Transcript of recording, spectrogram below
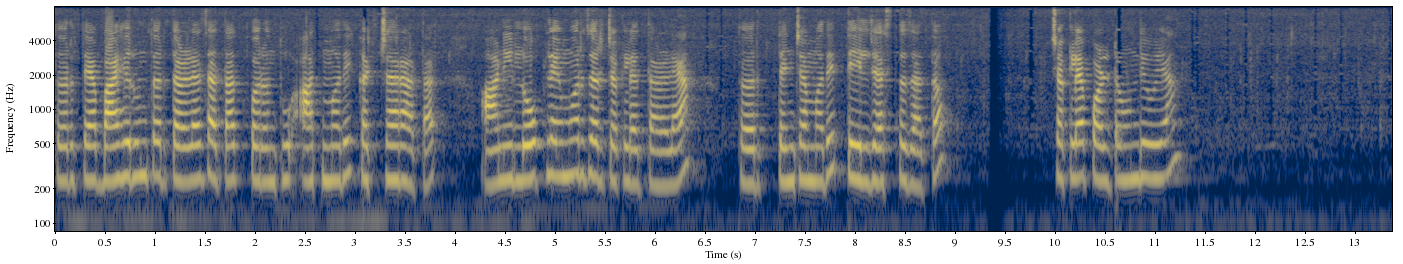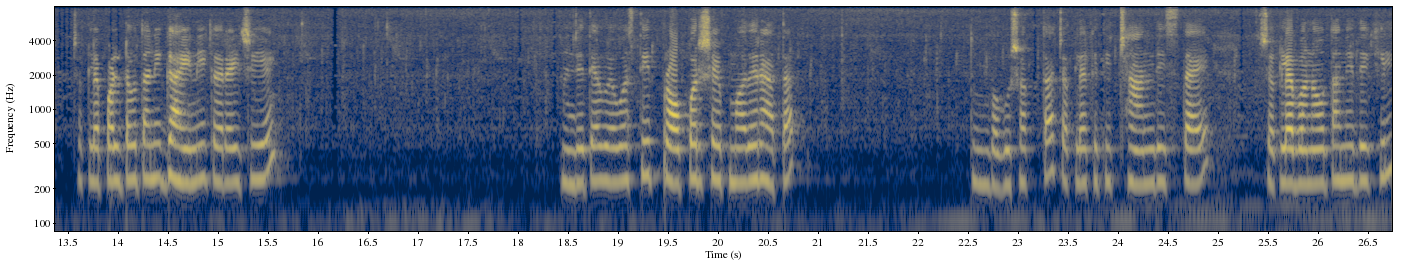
तर त्या बाहेरून तर तळल्या जातात परंतु आतमध्ये कच्च्या राहतात. आणि लो फ्लेमवर जर चकल्या तळल्या तर त्यांच्यामध्ये तेल जास्त जातं. चकल्या पलटवून देऊया. चकल्या पलटवताना घाई नाही करायची आहे. म्हणजे त्या व्यवस्थित प्रॉपर शेपमध्ये राहतात. तुम्ही बघू शकता चकल्या किती छान दिसत आहे चकल्या बनवताना देखील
